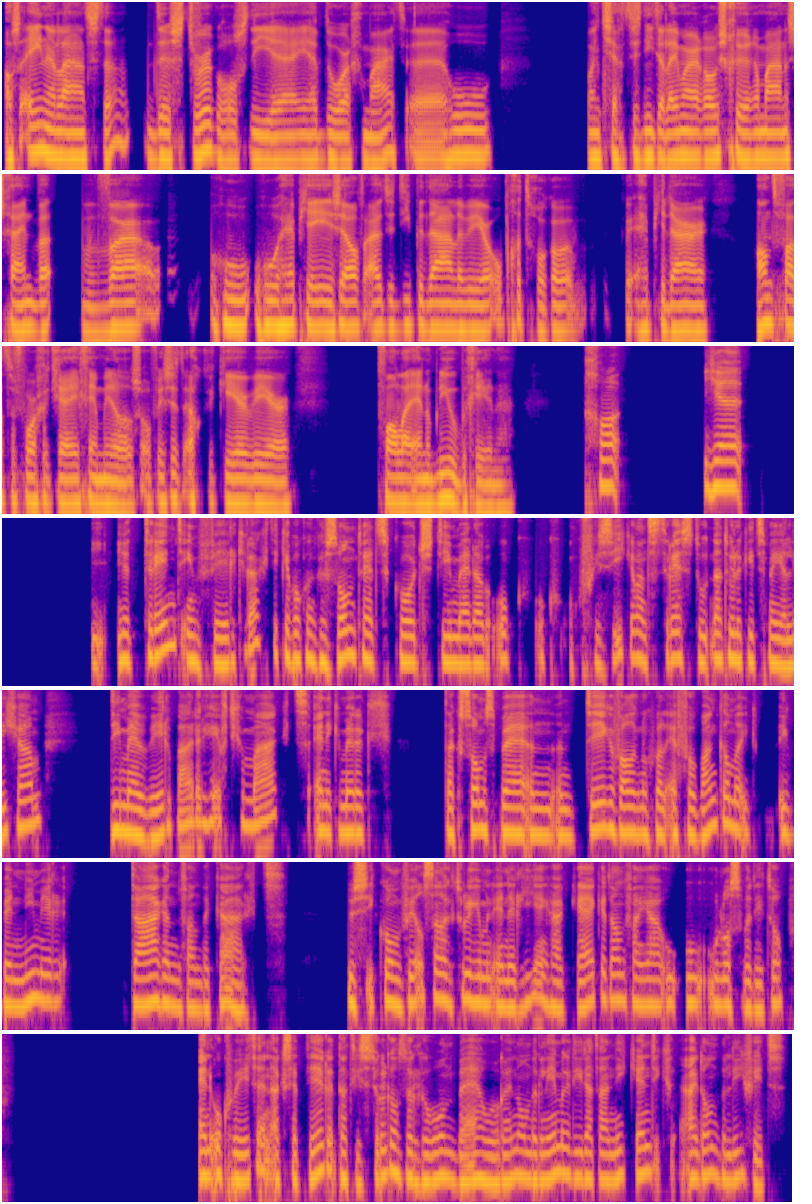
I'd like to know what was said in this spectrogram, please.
als ene laatste, de struggles die je, hebt doorgemaakt. Uh, hoe, want je zegt het is niet alleen maar roosgeur en maneschijn. Wat, waar, hoe, hoe heb je jezelf uit de diepe dalen weer opgetrokken? Heb je daar handvatten voor gekregen inmiddels? Of is het elke keer weer vallen en opnieuw beginnen? Goh, je, je traint in veerkracht. Ik heb ook een gezondheidscoach die mij daar ook, ook, ook fysiek, want stress doet natuurlijk iets met je lichaam, die mij weerbaarder heeft gemaakt. En ik merk dat ik soms bij een, een tegenvaller nog wel even wankel, maar ik, ik ben niet meer dagen van de kaart. Dus ik kom veel sneller terug in mijn energie en ga kijken dan van ja, hoe, hoe, hoe lossen we dit op? En ook weten en accepteren dat die struggles er gewoon bij horen. Een ondernemer die dat dan niet kent, ik, I don't believe it.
